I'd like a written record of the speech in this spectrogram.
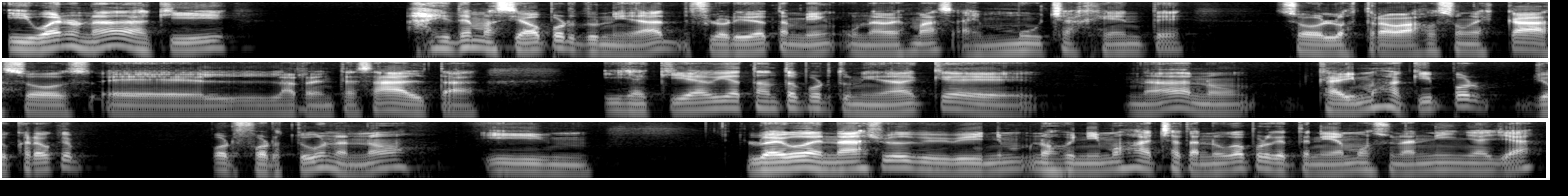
Y bueno, nada, aquí hay demasiada oportunidad. Florida también, una vez más, hay mucha gente. So, los trabajos son escasos, la renta es alta. Y aquí había tanta oportunidad que, nada, no, caímos aquí por, yo creo que por fortuna, ¿no? Y luego de Nashville nos vinimos a Chattanooga porque teníamos una niña ya,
